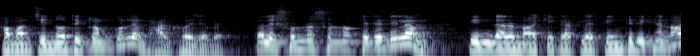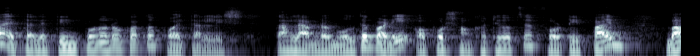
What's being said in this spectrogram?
সমান চিহ্ন অতিক্রম করলে ভাগ হয়ে যাবে। তাহলে শূন্য শূন্য কেটে দিলাম, তিন দ্বারা নয়কে কাটলে তিন তিরিখে নয়, তাহলে তিন পনেরো কত? পঁয়তাল্লিশ। তাহলে আমরা বলতে পারি, অপর সংখ্যাটি হচ্ছে ফোরটি ফাইভ বা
